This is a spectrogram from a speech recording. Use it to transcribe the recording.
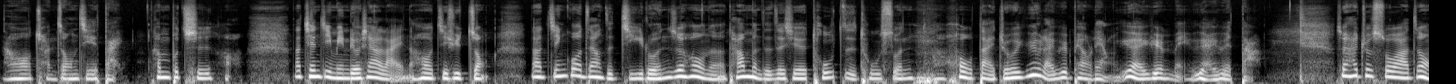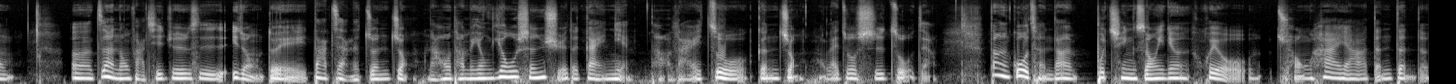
然后传宗接代。他们不吃哈，那前几名留下来，然后继续种。那经过这样子几轮之后呢，他们的这些徒子徒孙后代就会越来越漂亮，越来越美，越来越大。所以他就说啊，这种。嗯，自然农法其实就是一种对大自然的尊重，然后他们用优生学的概念，好来做耕种，来做施作，这样。当然过程当然不轻松，一定会有虫害呀等等的。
